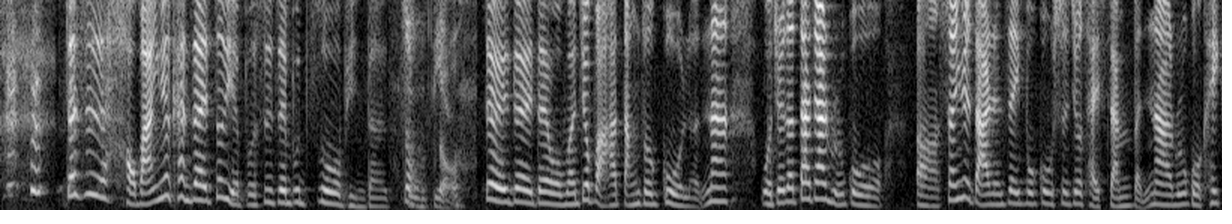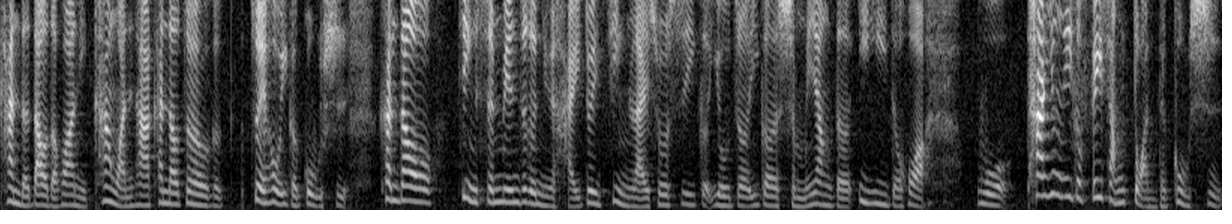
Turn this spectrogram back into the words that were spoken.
但是好吧，因为看在这也不是这部作品的重点。对对对，我们就把它当做过了。那我觉得大家如果。呃，《山月达人》这一部故事就才三本，那如果可以看得到的话，你看完它，看到最后一个最后一个故事，看到静身边这个女孩对静来说是一个有着一个什么样的意义的话，我他用一个非常短的故事，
